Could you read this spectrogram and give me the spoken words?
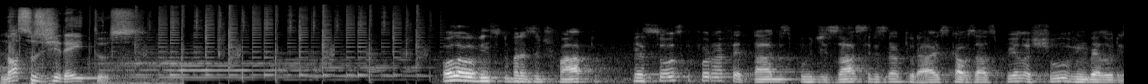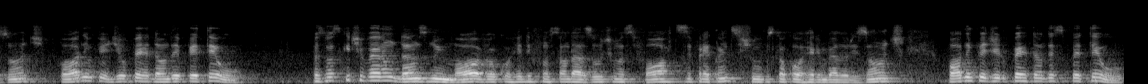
nossos direitos. Olá, ouvintes do Brasil de Fato. Pessoas que foram afetadas por desastres naturais causados pela chuva em Belo Horizonte podem pedir o perdão do IPTU. Pessoas que tiveram danos no imóvel ocorrido em função das últimas fortes e frequentes chuvas que ocorreram em Belo Horizonte podem pedir o perdão desse IPTU.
